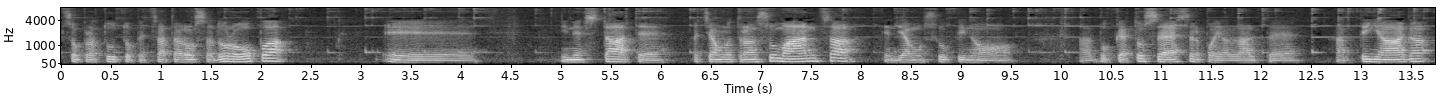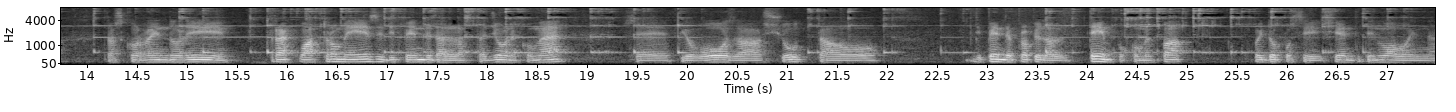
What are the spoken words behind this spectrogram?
soprattutto pezzata rossa d'Europa e in estate facciamo transumanza che andiamo su fino al Bocchetto Sesser poi all'Alpe Artignaga trascorrendo lì 3-4 mesi, dipende dalla stagione com'è, se piovosa, asciutta o dipende proprio dal tempo come fa. Poi dopo si scende di nuovo in,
